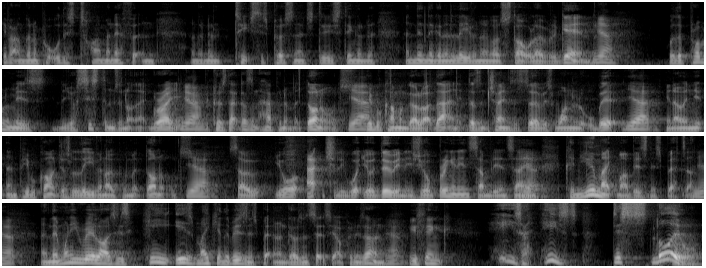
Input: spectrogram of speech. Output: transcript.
yeah, but I'm going to put all this time and effort and I'm going to teach this person how to do this thing and, and then they're going to leave and I'm going to start all over again. Yeah. Well, the problem is your systems are not that great yeah. because that doesn't happen at McDonald's. Yeah. People come and go like that, and it doesn't change the service one little bit. Yeah. You know, and, you, and people can't just leave and open McDonald's. Yeah. So you're actually what you're doing is you're bringing in somebody and saying, yeah. "Can you make my business better?" Yeah. And then when he realizes he is making the business better and goes and sets it up on his own, yeah. you think he's a, he's disloyal.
